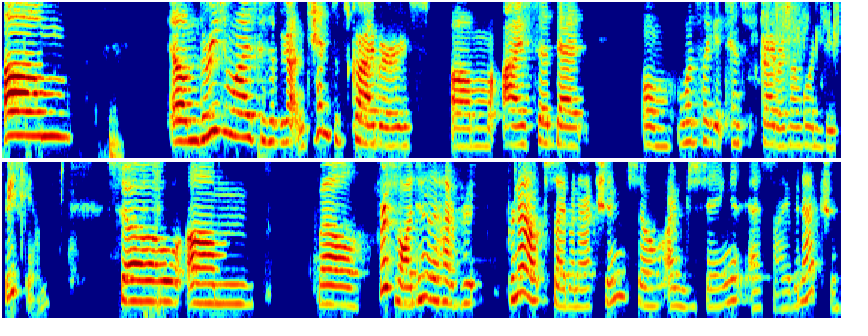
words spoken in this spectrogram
um, um, the reason why is because I've gotten 10 subscribers. Um, I said that, um, once I get 10 subscribers, I'm going to do Facecam. So, um, well, first of all, I didn't know how to pr pronounce Cyber Action, so I'm just saying it as Cyber Action.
